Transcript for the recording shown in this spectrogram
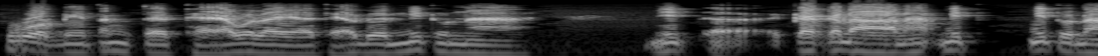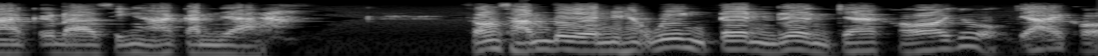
พวกเนี่ยตั้งแต่แถวอะไรอะแถวเดือนมิถุนามิกรกฎานะมิมิถุนากรกฎาสิงหากันยา องสามเดือนเนี่ยวิ่งเต้นเรื่องจะขอโยกย้ายขอ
